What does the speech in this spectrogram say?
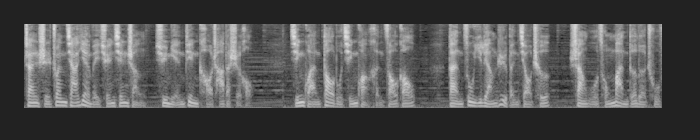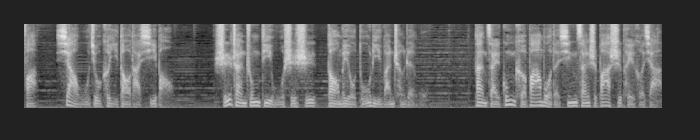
战事专家燕伟全先生去缅甸考察的时候，尽管道路情况很糟糕，但租一辆日本轿车，上午从曼德勒出发，下午就可以到达西堡。实战中，第五十师倒没有独立完成任务，但在攻克巴莫的新三十八师配合下，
